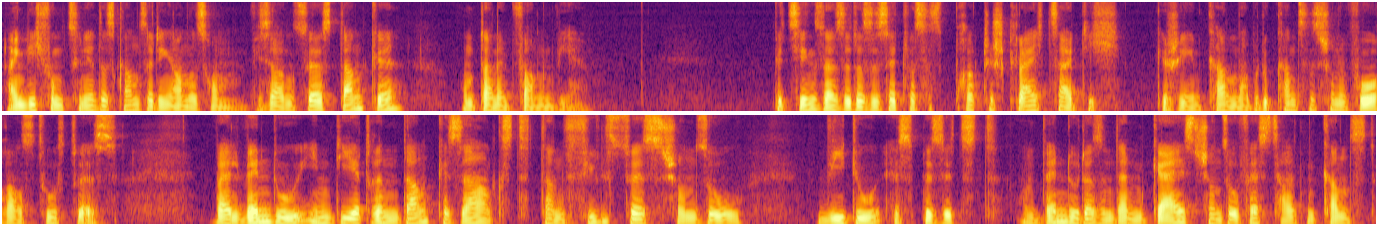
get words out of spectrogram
Eigentlich funktioniert das ganze Ding andersrum. Wir sagen zuerst Danke und dann empfangen wir. Beziehungsweise das ist etwas, das praktisch gleichzeitig geschehen kann, aber du kannst es schon im Voraus, tust du es. Weil wenn du in dir drin Danke sagst, dann fühlst du es schon so, wie du es besitzt. Und wenn du das in deinem Geist schon so festhalten kannst,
